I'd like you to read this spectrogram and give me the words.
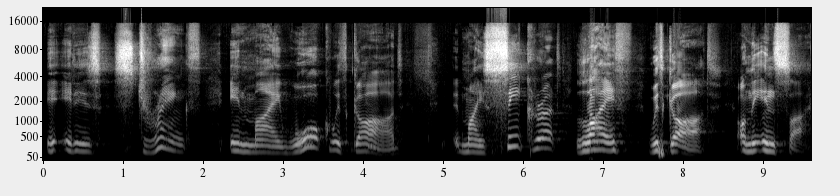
It, it is strength in my walk with God, my secret life with God on the inside.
